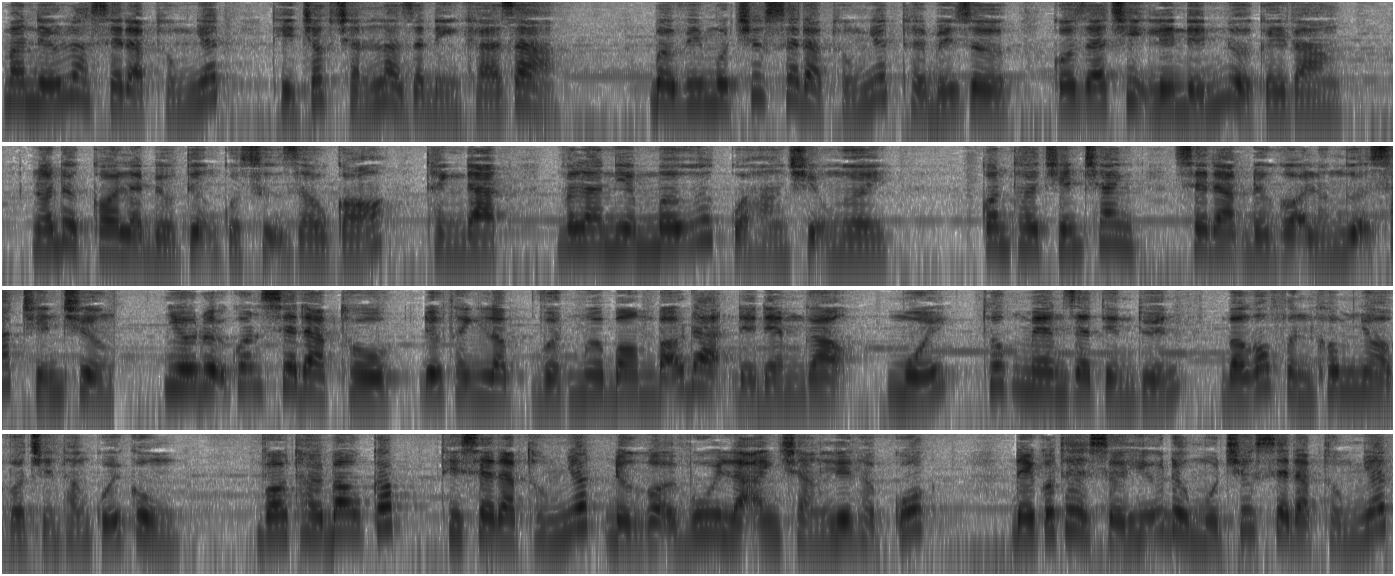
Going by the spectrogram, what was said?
mà nếu là xe đạp thống nhất thì chắc chắn là gia đình khá giả. Bởi vì một chiếc xe đạp thống nhất thời bấy giờ có giá trị lên đến nửa cây vàng. Nó được coi là biểu tượng của sự giàu có, thành đạt và là niềm mơ ước của hàng triệu người. Còn thời chiến tranh, xe đạp được gọi là ngựa sắt chiến trường. Nhiều đội quân xe đạp thồ được thành lập vượt mưa bom bão đạn để đem gạo, muối, thuốc men ra tiền tuyến và góp phần không nhỏ vào chiến thắng cuối cùng. Vào thời bao cấp thì xe đạp thống nhất được gọi vui là anh chàng Liên Hợp Quốc. Để có thể sở hữu được một chiếc xe đạp thống nhất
